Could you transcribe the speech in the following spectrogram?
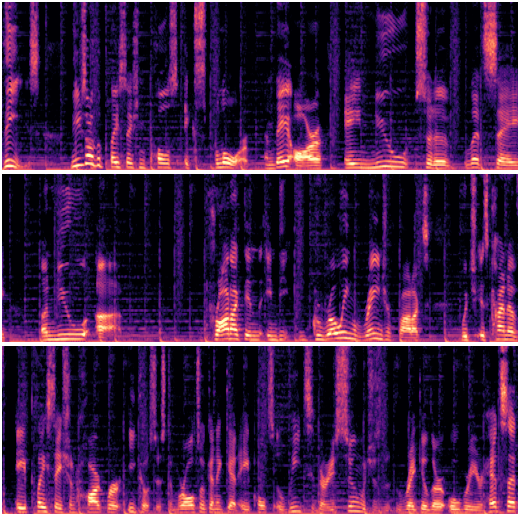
these. These are the PlayStation Pulse Explore, and they are a new sort of, let's say, a new uh, product in, in the growing range of products which is kind of a PlayStation hardware ecosystem. We're also going to get a Pulse Elite very soon, which is a regular over-ear headset.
